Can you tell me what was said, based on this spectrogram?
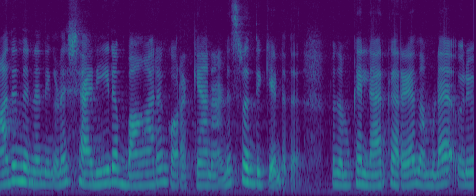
ആദ്യം തന്നെ നിങ്ങളുടെ ശരീരഭാരം കുറയ്ക്കാനാണ് ശ്രദ്ധിക്കേണ്ടത്. അപ്പം നമുക്ക് എല്ലാവർക്കും അറിയാം നമ്മുടെ ഒരു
